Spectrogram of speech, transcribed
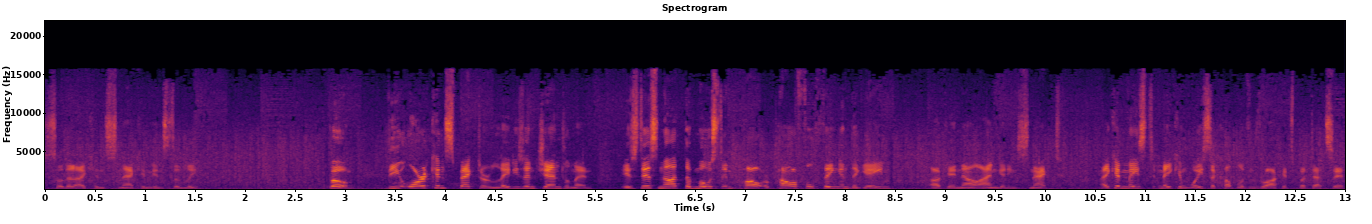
so that I can snack him instantly. Boom. The Orkan Spectre, ladies and gentlemen. Is this not the most powerful thing in the game? Okay, now I'm getting snacked. I can make him waste a couple of his rockets, but that's it.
